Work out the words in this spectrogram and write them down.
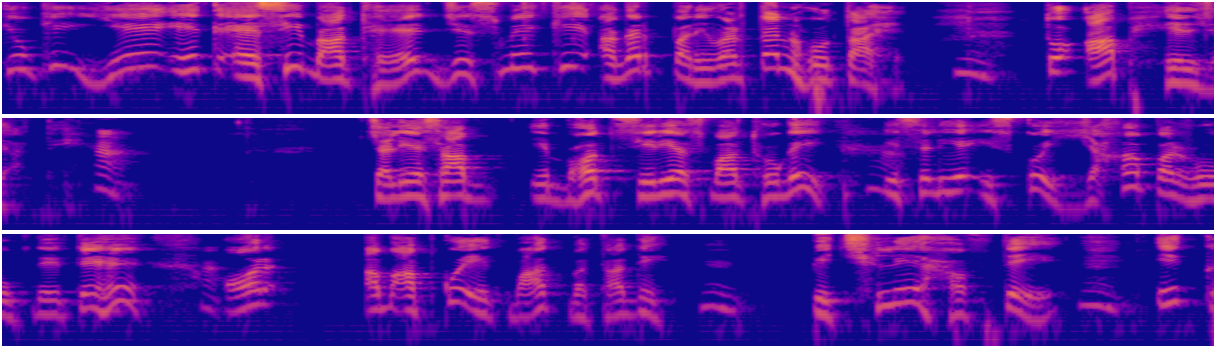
क्योंकि ये एक ऐसी बात है जिसमें कि अगर परिवर्तन होता है हम्म, तो आप हिल जाते हैं। हाँ। चलिए साहब ये बहुत सीरियस बात हो गई हाँ। इसलिए इसको यहाँ पर रोक देते हैं। हाँ। और अब आपको एक बात बता दें हम्म, पिछले हफ़्ते हम्म। एक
